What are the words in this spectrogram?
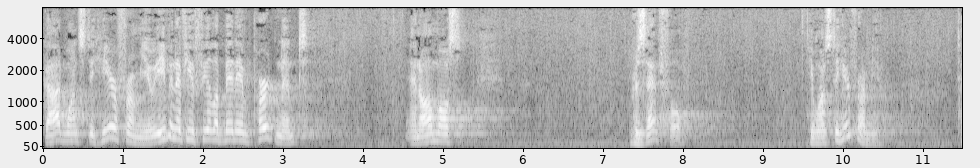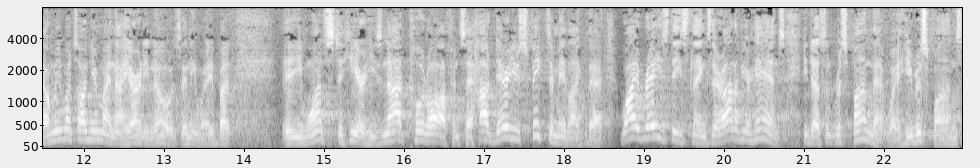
God wants to hear from you, even if you feel a bit impertinent and almost resentful, he wants to hear from you. Tell me what's on your mind. Now, he already knows anyway, but he wants to hear. He's not put off and say, How dare you speak to me like that? Why raise these things? They're out of your hands. He doesn't respond that way. He responds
